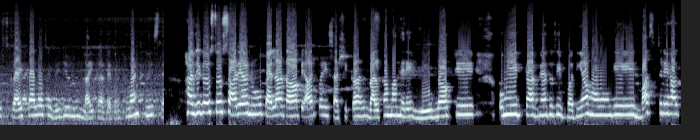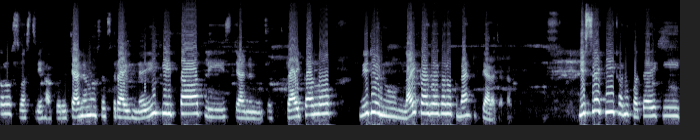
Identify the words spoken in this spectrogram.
ਸਬਸਕ੍ਰਾਈਬ ਕਰ ਲਓ ਤੇ ਵੀਡੀਓ ਨੂੰ ਲਾਈਕ ਕਰ ਦਿਓ ਕਮੈਂਟ ਪਲੀਜ਼ ਹਾਂਜੀ ਦੋਸਤੋ, ਸਾਰਿਆਂ ਨੂੰ ਪਹਿਲਾਂ ਤਾਂ ਪਿਆਰ ਭਰੀ ਸਤਿ ਸ਼੍ਰੀ ਅਕਾਲ। ਵੈਲਕਮ ਆ ਮੇਰੇ ਨਿਊ ਵਲੌਗ 'ਚ ਉਮੀਦ ਕਰਦੇ ਹਾਂ ਤੁਸੀਂ ਵਧੀਆ ਹੋਵੋਗੇ। ਮਸਤ ਰਿਹਾ ਕਰੋ, ਸਵਸਥ ਰਿਹਾ ਕਰੋ। ਚੈਨਲ ਨੂੰ ਸਬਸਕ੍ਰਾਈਬ ਨਹੀਂ ਕੀਤਾ ਪਲੀਜ਼ ਚੈਨਲ ਨੂੰ ਸਬਸਕ੍ਰਾਈਬ ਕਰ ਲਓ। ਵੀਡੀਓ ਨੂੰ ਲਾਈਕ ਕਰ ਦਿਆ ਕਰੋ ਕਮੈਂਟ ਪਿਆਰਾ ਜਿਹਾ ਕਰ ਦਿਓ। ਜਿਸ ਤਰ੍ਹਾਂ ਕਿ ਤੁਹਾਨੂੰ ਪਤਾ ਹੈ ਕਿ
